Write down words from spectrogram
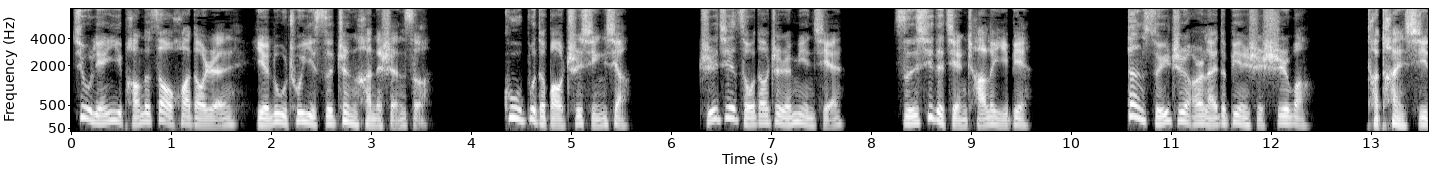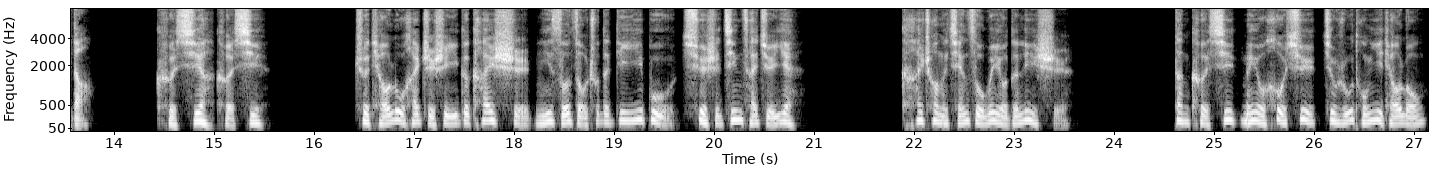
就连一旁的造化道人也露出一丝震撼的神色，顾不得保持形象，直接走到这人面前，仔细的检查了一遍。但随之而来的便是失望。他叹息道：“可惜啊，可惜，这条路还只是一个开始，你所走出的第一步却是精彩绝艳，开创了前所未有的历史。但可惜没有后续，就如同一条龙，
